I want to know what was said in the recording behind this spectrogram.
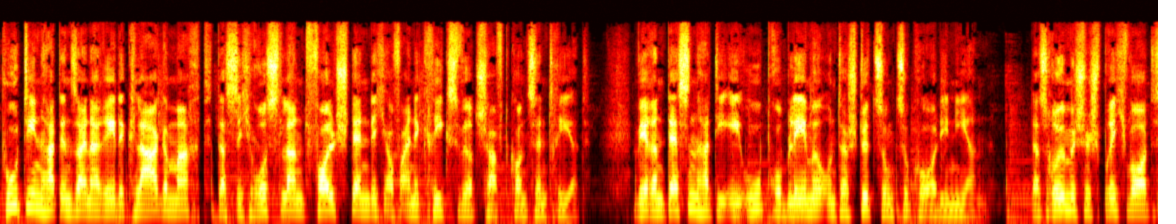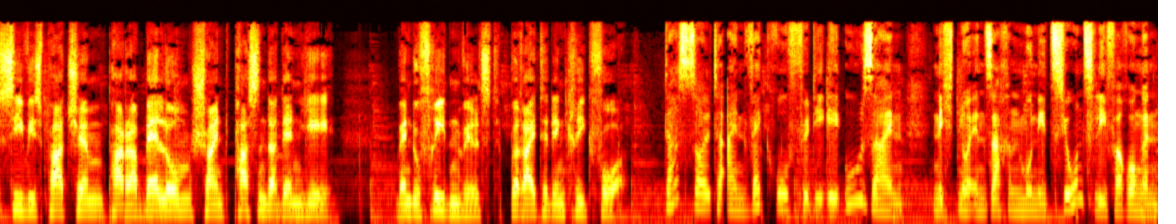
Putin hat in seiner Rede klargemacht, dass sich Russland vollständig auf eine Kriegswirtschaft konzentriert. Währenddessen hat die EU Probleme, Unterstützung zu koordinieren. Das römische Sprichwort Civis pacem parabellum scheint passender denn je. Wenn du Frieden willst, bereite den Krieg vor. Das sollte ein Weckruf für die EU sein, nicht nur in Sachen Munitionslieferungen.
